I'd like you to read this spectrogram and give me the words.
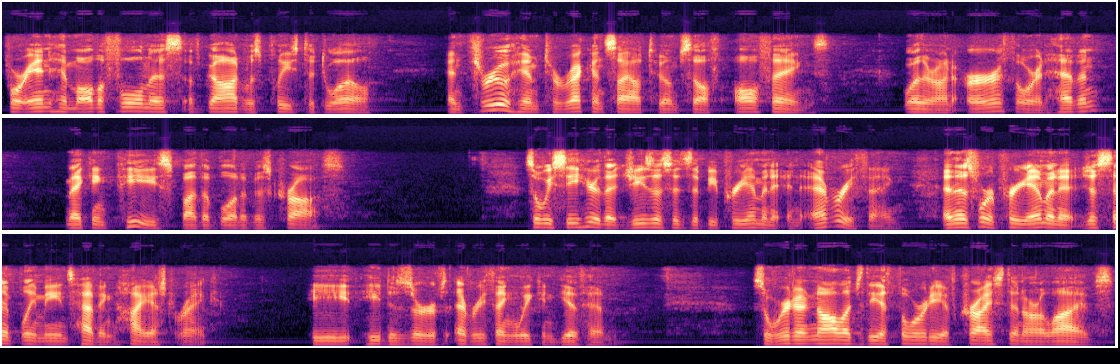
For in him all the fullness of God was pleased to dwell, and through him to reconcile to himself all things, whether on earth or in heaven, making peace by the blood of his cross. So we see here that Jesus is to be preeminent in everything. And this word preeminent just simply means having highest rank. He, he deserves everything we can give him. So we're to acknowledge the authority of Christ in our lives.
